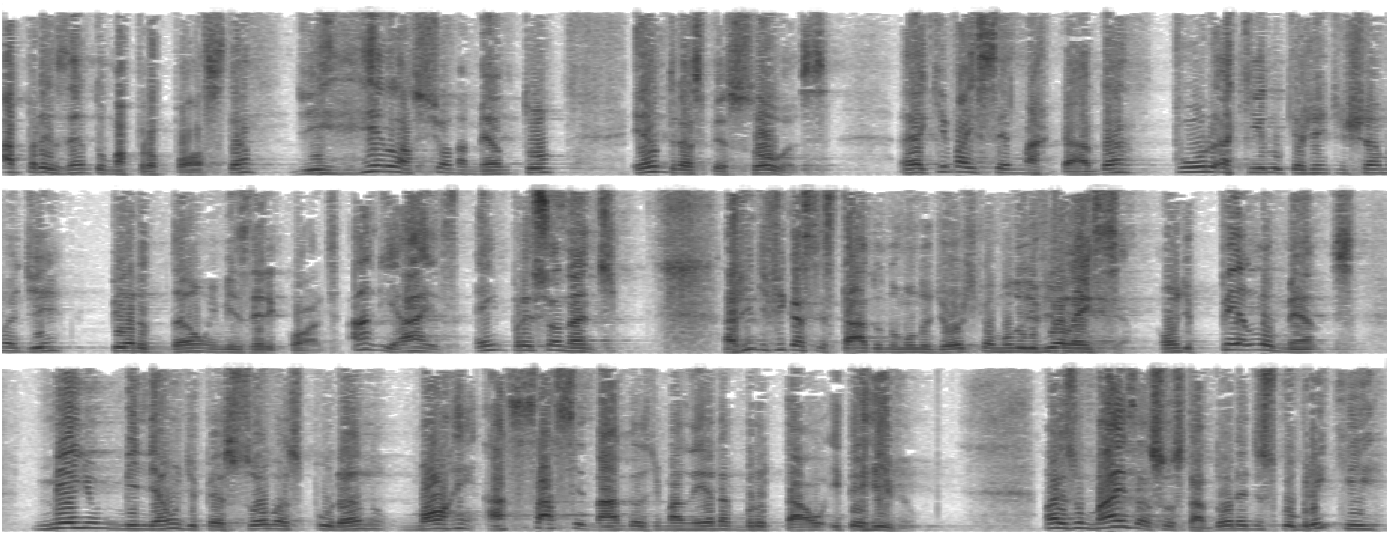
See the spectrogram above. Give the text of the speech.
apresenta uma proposta de relacionamento entre as pessoas é, que vai ser marcada por aquilo que a gente chama de perdão e misericórdia. Aliás, é impressionante. A gente fica assustado no mundo de hoje, que é o um mundo de violência, onde pelo menos meio milhão de pessoas por ano morrem assassinadas de maneira brutal e terrível. Mas o mais assustador é descobrir que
